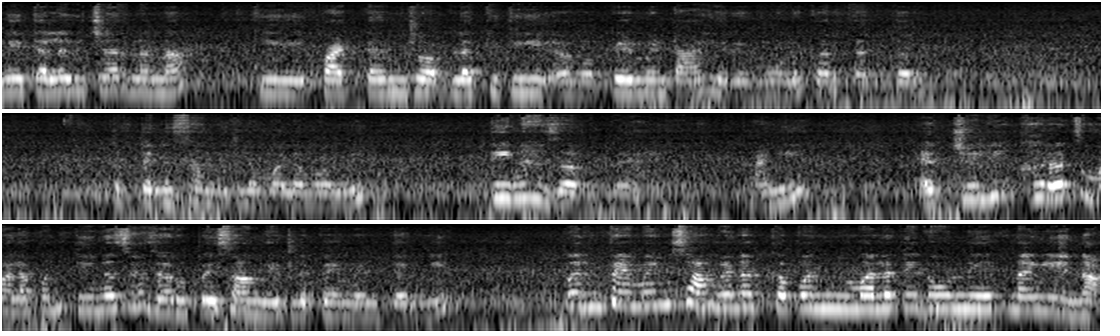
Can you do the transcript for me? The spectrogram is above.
मी त्याला विचारलं ना की पार्ट टाईम जॉबला किती पेमेंट आहे रे मुलं करतात तर? तर त्याने सांगितलं मला मम्मी तीन हजार रुपये आहे. आणि ॲक्च्युली खरंच मला पण तीनच हजार रुपये सांगितलं पेमेंट त्यांनी. पण पेमेंट सांगणार का पण मला ते दोन येत नाही आहे ना.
